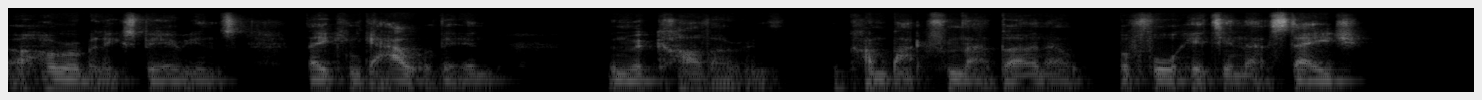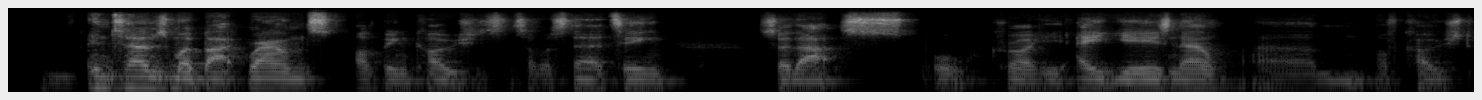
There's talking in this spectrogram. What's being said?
a horrible experience. They can get out of it and, and recover and come back from that burnout before hitting that stage. Hmm. In terms of my background, I've been coaching since I was 13. So that's oh, crikey, eight years now. Um, I've coached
